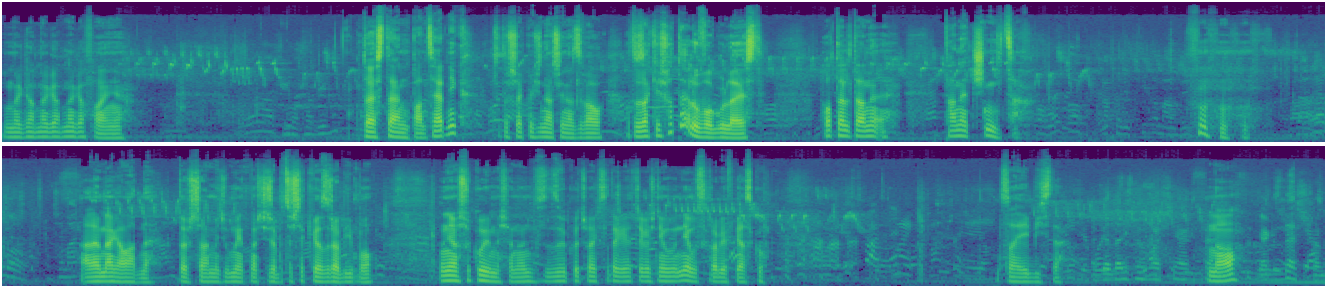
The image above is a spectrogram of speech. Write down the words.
Mega, mega, mega fajnie. To jest ten pancernik? Czy to się jakoś inaczej nazywało? A to z jakiegoś hotelu w ogóle jest. Hotel Tane, Tanecznica. Ale mega ładne. To już trzeba mieć umiejętności, żeby coś takiego zrobić, bo no nie oszukujmy się, no zwykły człowiek sobie czegoś nie, nie w piasku. Zajebiste. No. jak z deszczem.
